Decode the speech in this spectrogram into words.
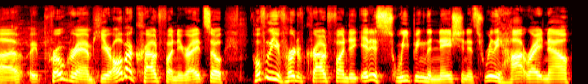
uh, program here, all about crowdfunding, right? So, hopefully, you've heard of crowdfunding. It is sweeping the nation. It's really hot right now.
